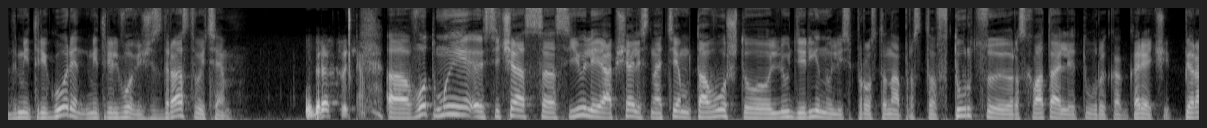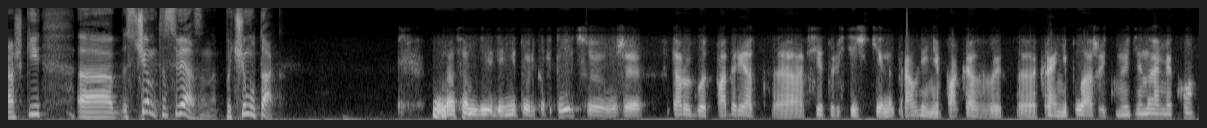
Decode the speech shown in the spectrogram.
Дмитрий Горин. Дмитрий Львович, здравствуйте. Здравствуйте. А, вот мы сейчас с Юлей общались на тему того, что люди ринулись просто-напросто в Турцию, расхватали туры как горячие пирожки. А, с чем это связано? Почему так? Ну, на самом деле, не только в Турцию, уже второй год подряд э, все туристические направления показывают э, крайне положительную динамику.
